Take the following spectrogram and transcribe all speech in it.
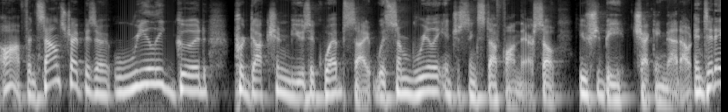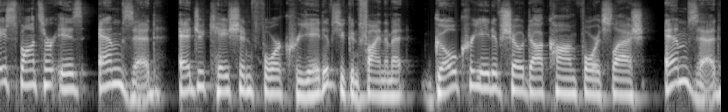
off. And Soundstripe is a really good production music website with some really interesting stuff on there. So you should be checking that out. And today's sponsor is MZed, Education for Creatives. You can find them at gocreativeshow.com forward slash MZed.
